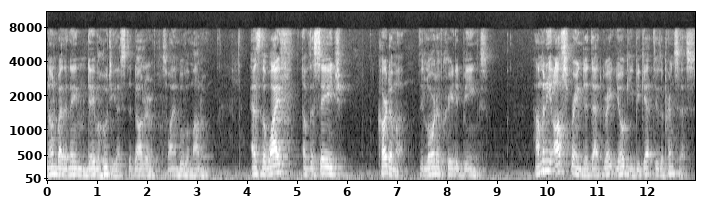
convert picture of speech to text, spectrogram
known by the name Devahuti, that's the daughter of Swayambhuva Manu, as the wife of the sage Kardama, the lord of created beings. How many offspring did that great yogi beget through the princess,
